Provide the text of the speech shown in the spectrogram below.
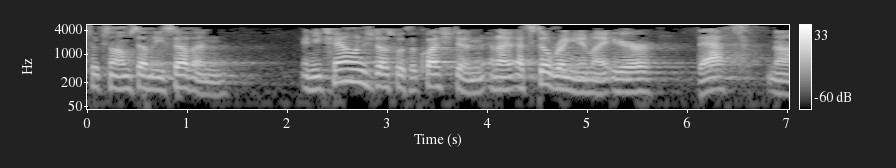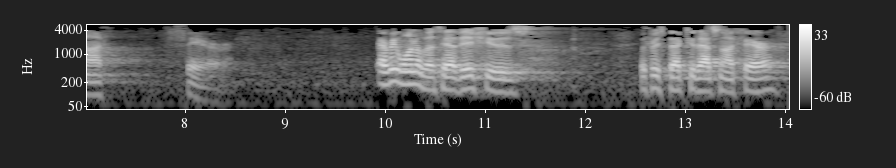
took Psalm 77 and he challenged us with a question, and I, that's still ringing in my ear. That's not fair. Every one of us have issues with respect to that's not fair.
